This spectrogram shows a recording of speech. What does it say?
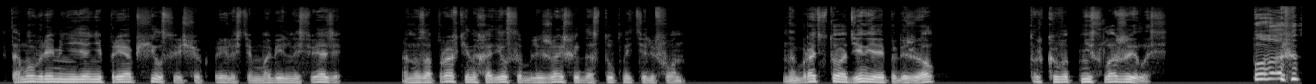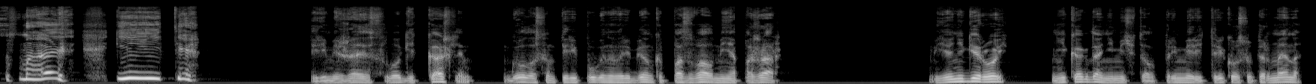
К тому времени я не приобщился еще к прелестям мобильной связи, а на заправке находился ближайший доступный телефон. Набрать 101 я и побежал. Только вот не сложилось. «Помогите!» Перемежая слоги кашлем, голосом перепуганного ребенка позвал меня пожар. Я не герой, никогда не мечтал примерить трико Супермена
